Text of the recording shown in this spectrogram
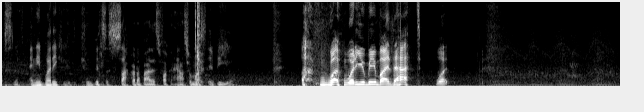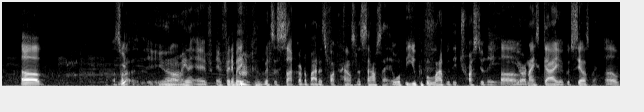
Listen, if anybody can convince a sucker to buy this fucking house from us, it'd be you. what What do you mean by that? What? Uh, That's what I- you know what I mean? If, if anybody can convince a sucker to buy this fucking house in the south side, it would be you. People love you. They trust you. They, Oh. you're a nice guy. You're a good salesman. um,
